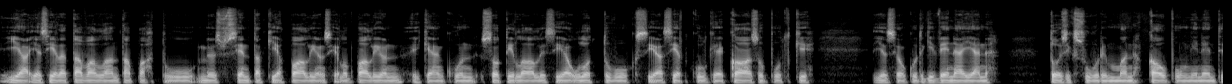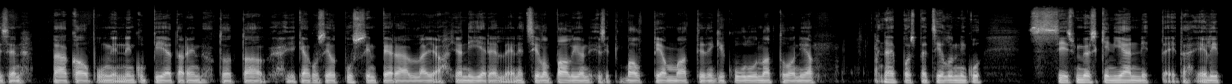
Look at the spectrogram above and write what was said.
ja, ja siellä tavallaan tapahtuu myös sen takia paljon. Siellä on paljon ikään kuin sotilaallisia ulottuvuuksia, sieltä kulkee kaasuputki ja se on kuitenkin Venäjän toisiksi suurimman kaupungin entisen pääkaupungin niin kuin Pietarin tota, ikään kuin siellä pussin perällä ja, ja niin edelleen. Et siellä on paljon, ja sitten Baltian maat tietenkin kuuluu NATOon ja näin poispäin. Siellä on niin kuin, siis myöskin jännitteitä. Eli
